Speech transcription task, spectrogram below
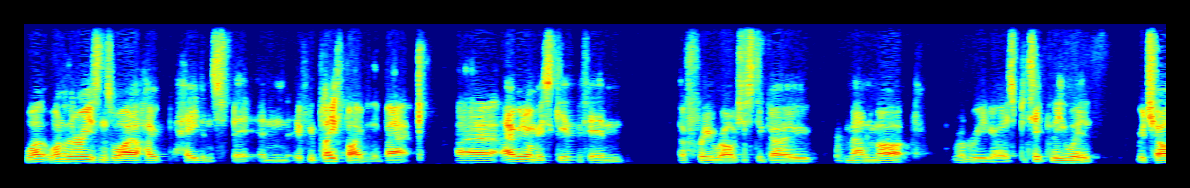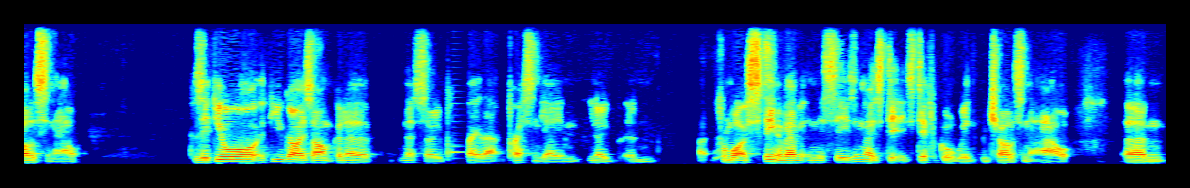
Uh, one of the reasons why I hope Hayden's fit, and if we play five at the back, uh, I would almost give him a free role just to go man mark Rodriguez, particularly with Richarlison out. Because if you're if you guys aren't going to necessarily play that pressing game, you know, and from what I've seen of Everton this season, it's, it's difficult with Richarlison out. Um,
